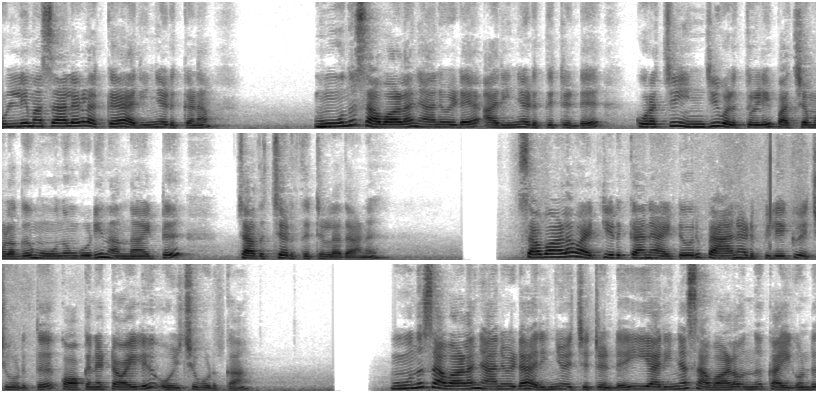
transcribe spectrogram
ഉള്ളി മസാലകളൊക്കെ അരിഞ്ഞെടുക്കണം. മൂന്ന് സവാള ഞാനിവിടെ അരിഞ്ഞെടുത്തിട്ടുണ്ട്. കുറച്ച് ഇഞ്ചി വെളുത്തുള്ളി പച്ചമുളക് മൂന്നും കൂടി നന്നായിട്ട് ചതച്ചെടുത്തിട്ടുള്ളതാണ്. സവാള വഴറ്റിയെടുക്കാനായിട്ട് ഒരു പാൻ അടുപ്പിലേക്ക് വെച്ച് കൊടുത്ത് കോക്കനട്ട് ഓയിൽ ഒഴിച്ചു കൊടുക്കാം. മൂന്ന് സവാള ഞാനിവിടെ അരിഞ്ഞു വെച്ചിട്ടുണ്ട്. ഈ അരിഞ്ഞ സവാള ഒന്ന് കൈകൊണ്ട്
